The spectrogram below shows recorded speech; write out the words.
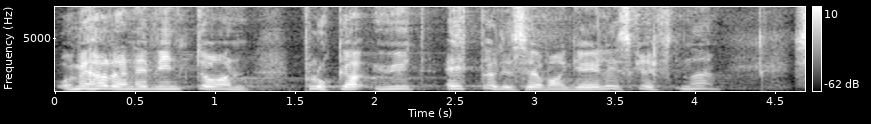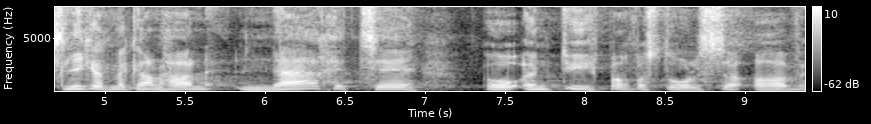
Og Vi har denne vinteren plukka ut ett av disse evangelieskriftene, slik at vi kan ha en nærhet til og en dypere forståelse av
